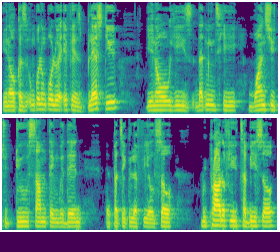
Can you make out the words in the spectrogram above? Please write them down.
you know because Unkulunkulu, if he's blessed you you know he's that means he wants you to do something within a particular field so we're proud of you tabiso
